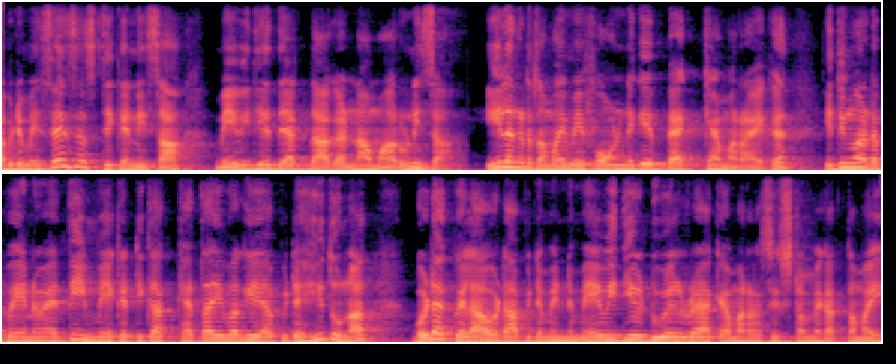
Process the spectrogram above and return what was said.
අපිට මේ සෙන්සර්ස් ටික නිසා මේ විදිහ දෙයක් දාගන්න අමාරු නිසා. ඊළඟට තමයි මේ ෆෝන් එකේ බැක් කැමරා එක. ඉතින් ඔයාලට පේනවා ඇති මේක ටිකක් කැතයි වගේ අපිට හිතුණත් ගොඩක් වෙලාවට අපිට මෙන්න මේ විදිහ ඩුවල් රෑ කැමරා සිස්ටම් එකක් තමයි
